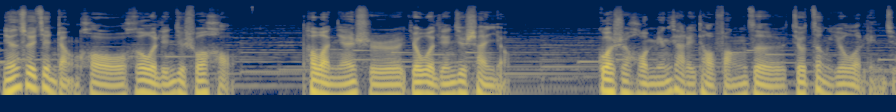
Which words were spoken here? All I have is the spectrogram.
年岁渐长后，和我邻居说好，他晚年时由我邻居赡养，过世后名下的一套房子就赠予我邻居。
